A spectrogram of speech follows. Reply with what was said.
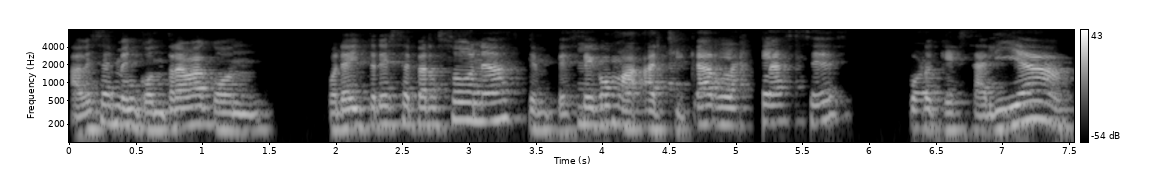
a veces me encontraba con por ahí 13 personas que empecé como a achicar las clases porque salía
